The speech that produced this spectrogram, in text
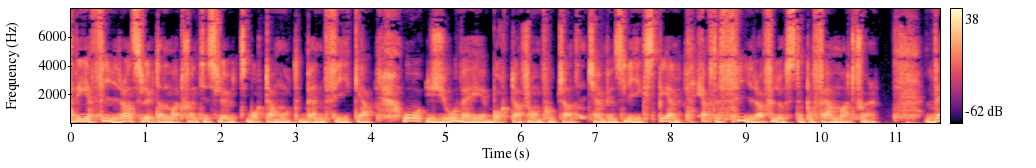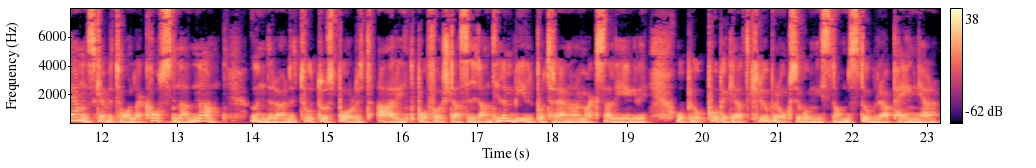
3-4 slutade matchen till slut borta mot Benfica. Och Juve är borta från fortsatt Champions League-spel efter fyra förluster på fem matcher. Vem ska betala kostnaderna? undrade Totosport argt på första sidan till en bild på tränaren Max Allegri och påpekar att klubben också går miste om stora pengar.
